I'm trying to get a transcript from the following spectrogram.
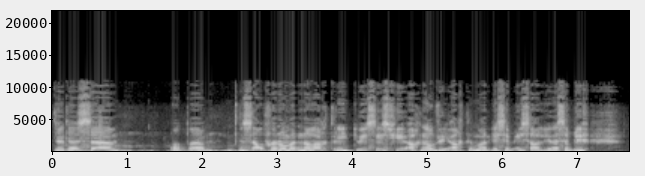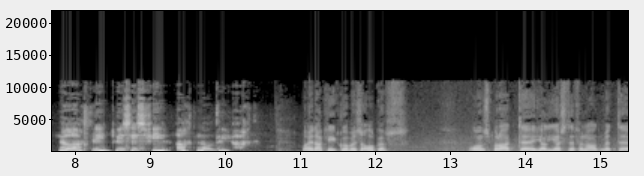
Dit is uh op um, 'n selfoonnommer 0832648038 maar SMS alleen asseblief 0832648038. Baie dankie Kobus Olkers. Ons praat uh, heel eerste vanaand met uh,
